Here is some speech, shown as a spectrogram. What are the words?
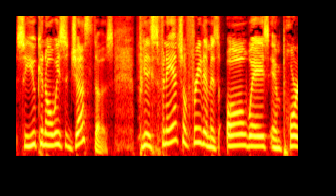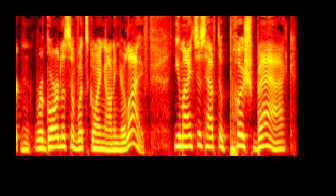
So you can always adjust those because financial freedom is always important, regardless of what's going on in your life. You might just have to push back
